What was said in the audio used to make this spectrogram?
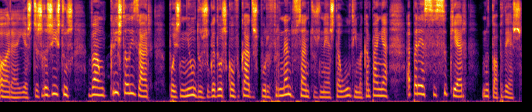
Ora, estes registros vão cristalizar, pois nenhum dos jogadores convocados por Fernando Santos nesta última campanha aparece sequer no top 10.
